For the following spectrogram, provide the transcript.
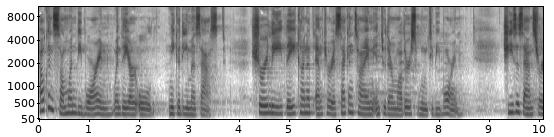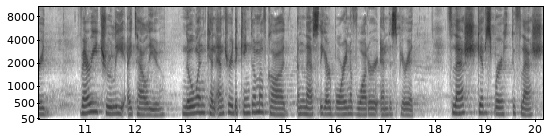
How can someone be born when they are old? Nicodemus asked. Surely they cannot enter a second time into their mother's womb to be born. Jesus answered, Very truly I tell you, No one can enter the kingdom of God unless they are born of water and the Spirit. Flesh gives birth to flesh,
